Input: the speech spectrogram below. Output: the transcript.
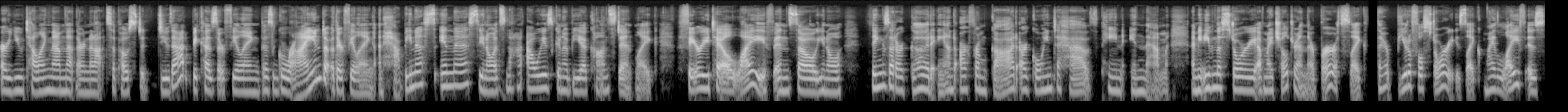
are you telling them that they're not supposed to do that because they're feeling this grind? They're feeling unhappiness in this? You know, it's not always going to be a constant like fairy tale life. And so, you know, things that are good and are from God are going to have pain in them. I mean, even the story of my children, their births, like they're beautiful stories. Like my life is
